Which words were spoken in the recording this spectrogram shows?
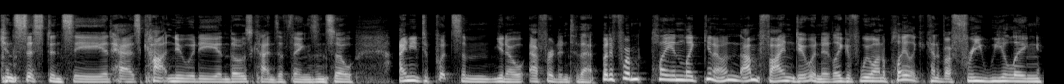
consistency, it has continuity and those kinds of things. And so I need to put some, you know, effort into that. But if we're playing like, you know, I'm fine doing it. Like if we want to play like a kind of a freewheeling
